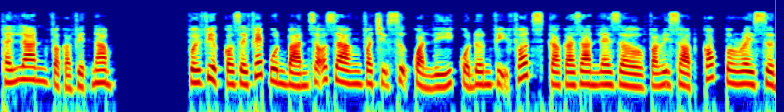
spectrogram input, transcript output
Thái Lan và cả Việt Nam. Với việc có giấy phép buôn bán rõ ràng và chịu sự quản lý của đơn vị First Kagazan Leisure và Resort Corporation,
